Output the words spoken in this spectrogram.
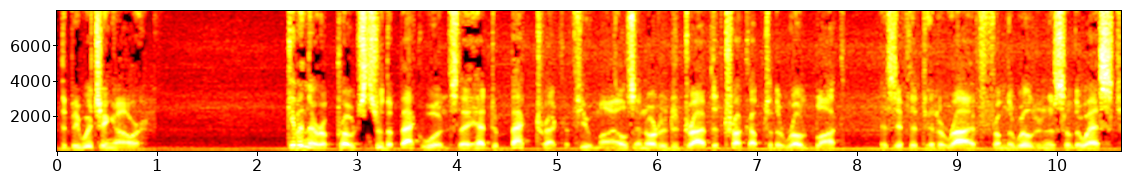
the bewitching hour. Given their approach through the backwoods, they had to backtrack a few miles in order to drive the truck up to the roadblock as if it had arrived from the wilderness of the West.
